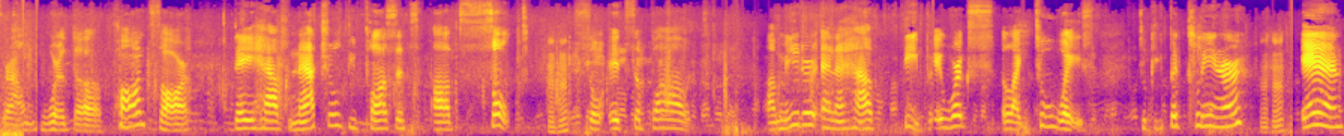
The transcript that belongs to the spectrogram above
ground where the ponds are, they have natural deposits of salt. Mm-hmm. So it's about a meter and a half deep. It works like two ways to keep it cleaner Mm-hmm. and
